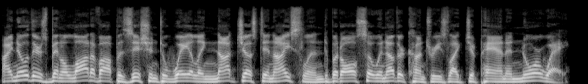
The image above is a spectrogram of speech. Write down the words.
I know there's been a lot of opposition to whaling not just in Iceland, but also in other countries like Japan and Norway.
